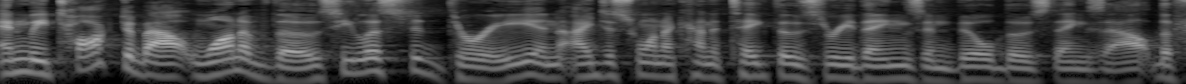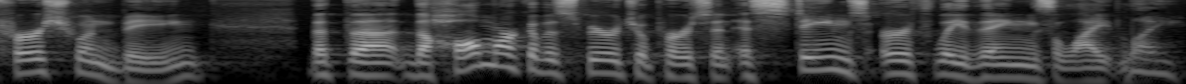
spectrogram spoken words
And we talked about one of those. He listed three, and I just want to kind of take those three things and build those things out. The first one being that the, the hallmark of a spiritual person esteems earthly things lightly.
